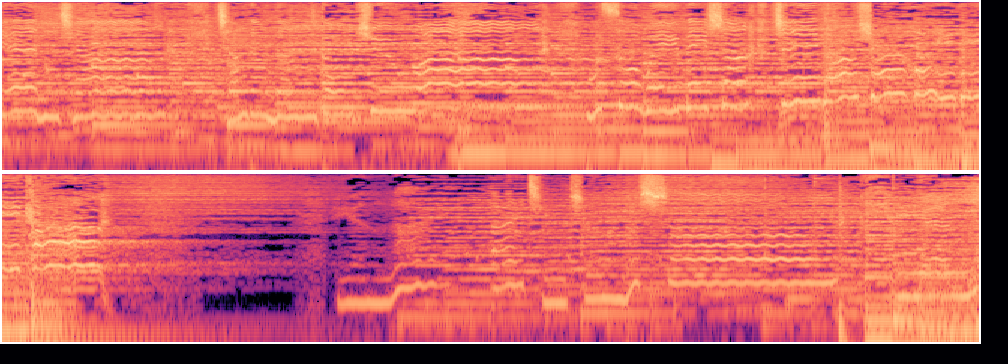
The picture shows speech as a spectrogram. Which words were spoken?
坚强，强到能够去忘，无所谓悲伤，只要学会抵抗。原来爱情这么伤，原来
